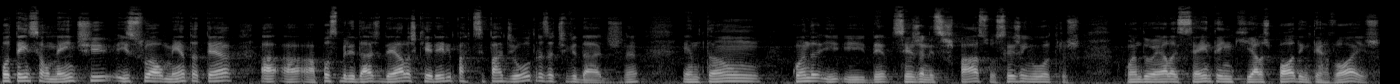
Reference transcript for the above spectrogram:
potencialmente isso aumenta até a, a, a possibilidade delas quererem participar de outras atividades. Né? Então, quando, e, e de, seja nesse espaço ou seja em outros, quando elas sentem que elas podem ter voz,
